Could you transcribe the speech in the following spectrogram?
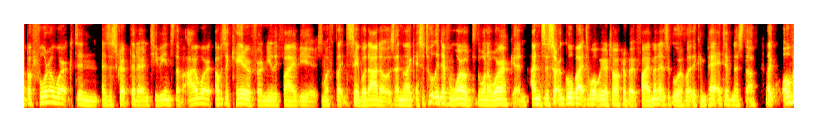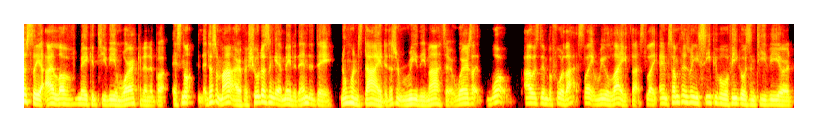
before i worked in as a script editor and tv and stuff i worked i was a carer for nearly five years with like disabled adults and like it's a totally different world to the one i work in. And to sort of go back to what we were talking about five minutes ago with like the competitiveness stuff like obviously i love making tv and working in it but it's not it doesn't matter. If a show doesn't get made at the end of the day no one's died. It doesn't really matter. Whereas like what I was doing before, that's like real life. That's like, and sometimes when you see people with egos in TV or,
